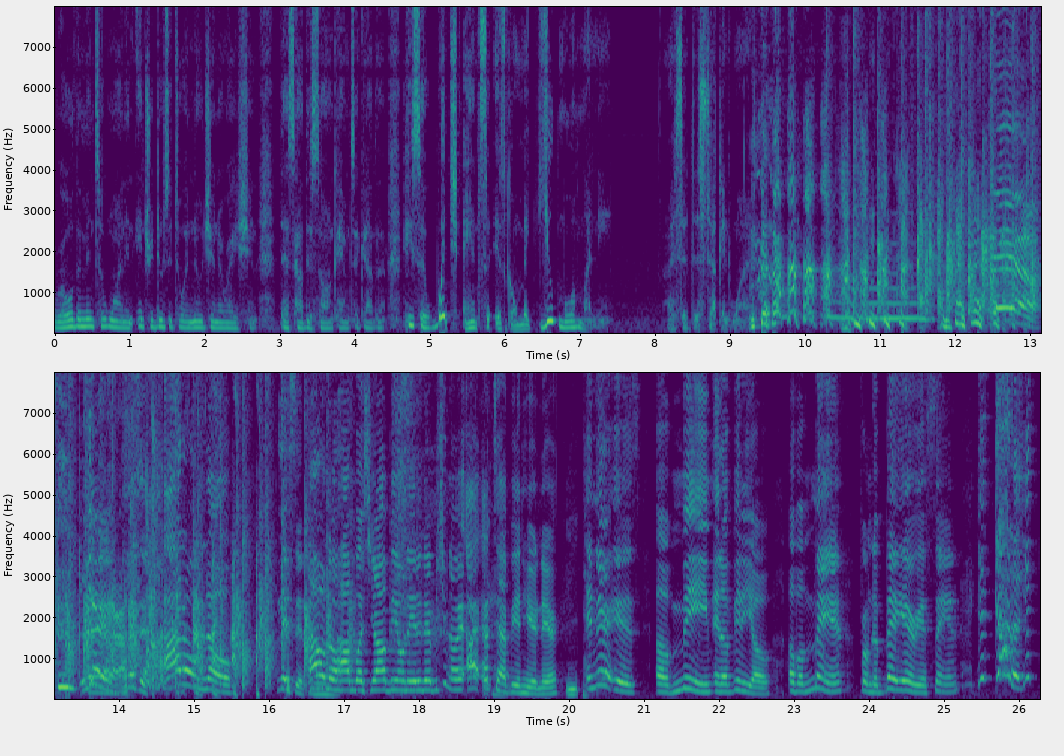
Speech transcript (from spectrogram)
Roll them into one and introduce it to a new generation. That's how this song came together. He said, which answer is gonna make you more money? I said the second one. yeah, yeah. Listen, I don't know. Listen, I don't know how much y'all be on the internet, but you know, I, I tap in here and there, and there is a meme and a video of a man from the Bay Area saying, "You gotta, you're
